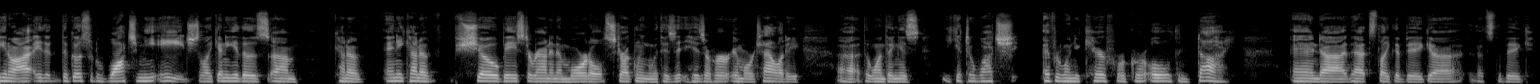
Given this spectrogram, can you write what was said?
you know, I, the, ghost would watch me age, like any of those, um, kind of, any kind of show based around an immortal struggling with his, his or her immortality. Uh, the one thing is, you get to watch everyone you care for grow old and die. And, uh, that's like the big, uh, that's the big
